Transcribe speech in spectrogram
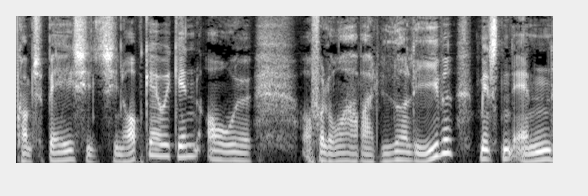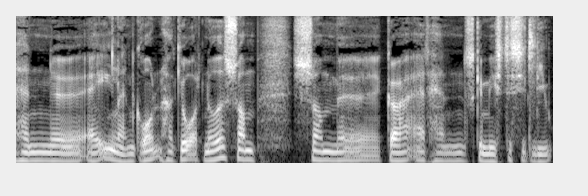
komme tilbage i sin, sin opgave igen og, øh, og få lov at arbejde videre og leve, mens den anden han øh, af en eller anden grund har gjort noget, som, som øh, gør, at han skal miste sit liv.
